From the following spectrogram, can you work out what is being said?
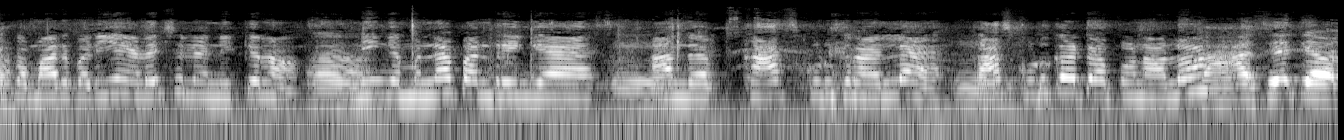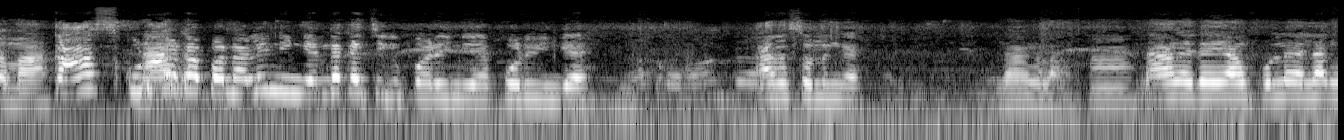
இப்ப மறுபடியும் எலெக்ஷன்ல நிக்கிறோம். நீங்க என்ன பண்றீங்க? அந்த காசு குடுக்கறான்ல காசு குடுக்காட்டா போனாலும் காசே தேவலமா காசு குடுக்காட்டா போனாலும் நீங்க எந்த கட்சிக்கு போறீங்க போடுவீங்க? அத சொல்லுங்க. நாங்களா? நாங்க இதை என் புள்ள எல்லாம்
